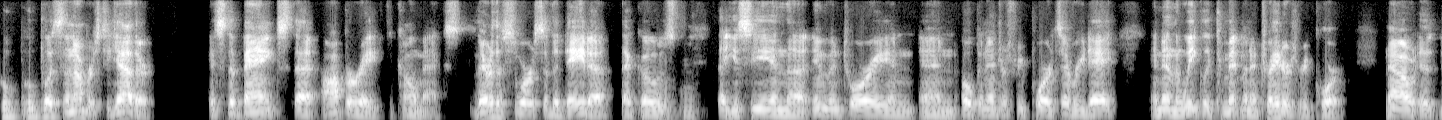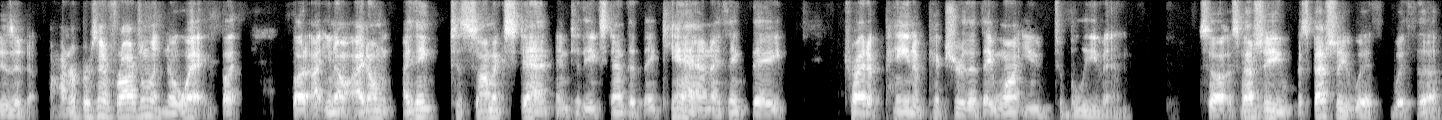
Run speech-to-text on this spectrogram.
who who puts the numbers together? It's the banks that operate the COMEX. They're the source of the data that goes mm-hmm. that you see in the inventory and, and open interest reports every day, and in the weekly commitment of traders report. Now, is, is it 100% fraudulent? No way. But but I, you know, I don't. I think to some extent, and to the extent that they can, I think they try to paint a picture that they want you to believe in. So especially especially with with the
